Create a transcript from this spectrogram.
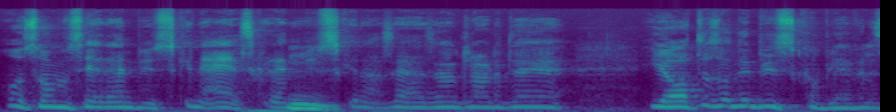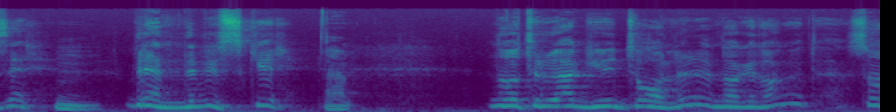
Og som ser den busken. Jeg elsker den busken. Altså, jeg så klart at det, ja til sånne buskeopplevelser. Brennende busker. Ja. Nå tror jeg Gud tåler en dag i dag. vet du. Så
